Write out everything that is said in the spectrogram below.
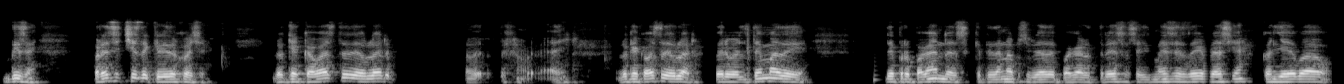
Dice, parece chiste, querido José. Lo que acabaste de hablar, a ver, déjame ver ahí. Lo que acabaste de hablar, pero el tema de, de propagandas que te dan la posibilidad de pagar tres o seis meses de gracia conlleva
